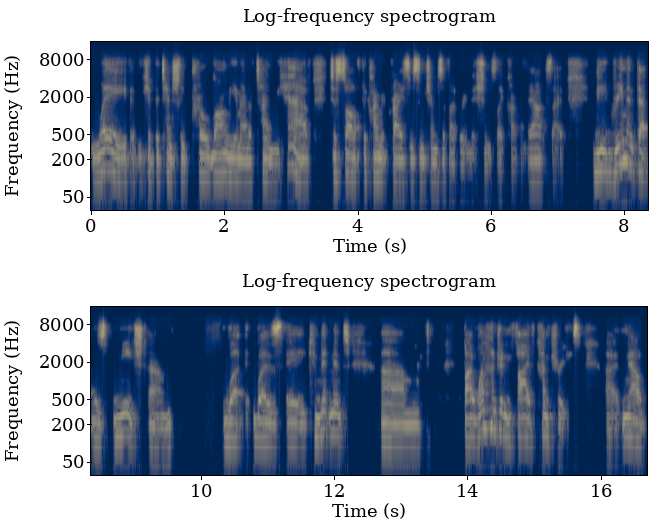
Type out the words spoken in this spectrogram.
way that we could potentially prolong the amount of time we have to solve the climate crisis in terms of other emissions like carbon dioxide. The agreement that was reached um, was a commitment um, by 105 countries. Uh, now,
